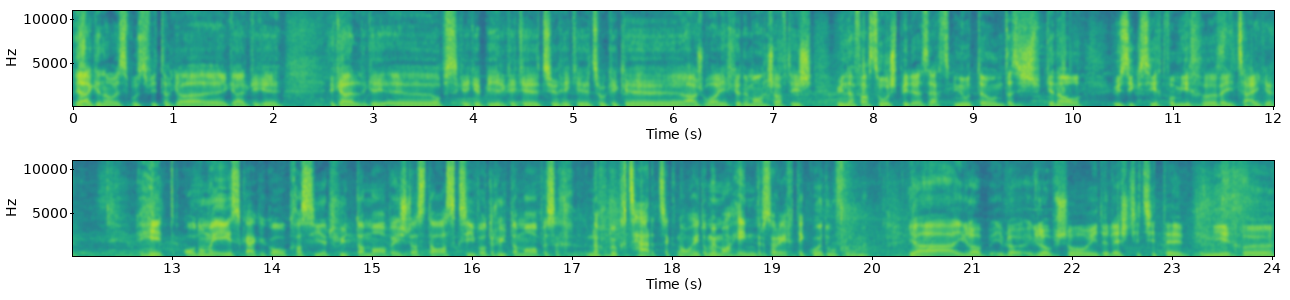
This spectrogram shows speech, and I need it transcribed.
Ja, genau, es muss weitergehen. Äh, egal, gegen, egal äh, ob es gegen Biel, gegen Zürich, gegen Zug, gegen äh, Ajoie eine Mannschaft ist. Wir müssen einfach so spielen, 60 Minuten. Und das ist genau unsere Gesicht, die wir äh, zeigen wollen hat auch nur ein Gegengol kassiert. Heute am Abend ist das das gewesen, wo der heute am Abend sich nach wirklich zu Herzen genommen hat und wir mal hinter so richtig gut aufräumen. Ja, ich glaube ich glaub, ich glaub schon. In der letzten Zeit äh, wir, äh,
